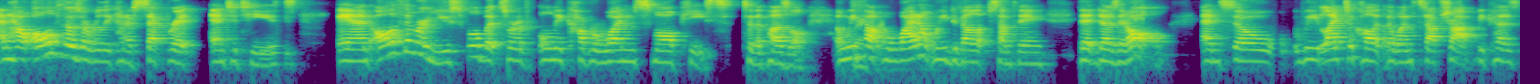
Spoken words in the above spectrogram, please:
and how all of those are really kind of separate entities and all of them are useful but sort of only cover one small piece to the puzzle. And we right. thought well why don't we develop something that does it all? And so we like to call it the one stop shop because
